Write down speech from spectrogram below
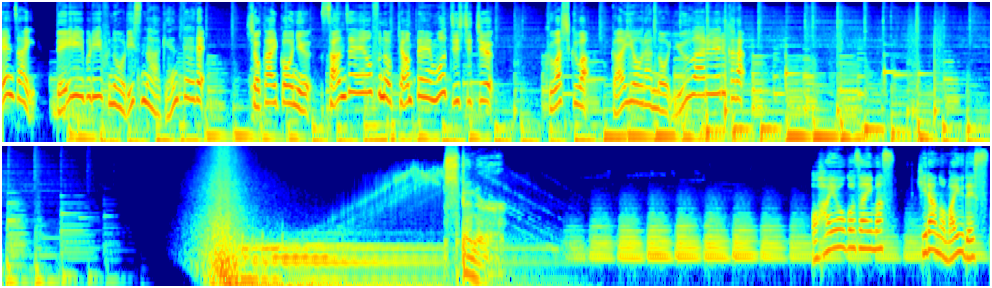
現在デイリーブリーフのリスナー限定で初回購入3000円オフのキャンペーンを実施中。詳しくは概要欄の URL から。おはようございます。平野真由です。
